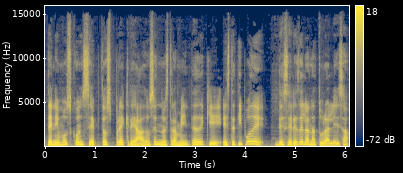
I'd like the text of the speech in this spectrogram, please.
tenemos conceptos precreados en nuestra mente de que este tipo de, de seres de la naturaleza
